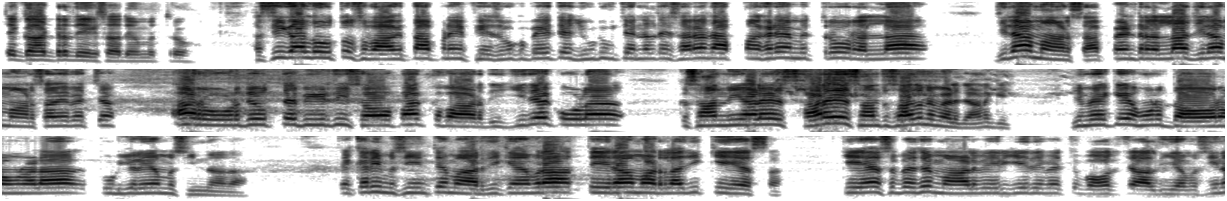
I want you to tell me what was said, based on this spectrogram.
ਤੇ ਗਾਡਰ ਦੇਖ ਸਕਦੇ ਹੋ ਮਿੱਤਰੋ। ਅਸੀਂ ਗੱਲ ਦੋਸਤੋ, ਸਵਾਗਤ ਆ ਆਪਣੇ ਫੇਸਬੁੱਕ ਪੇਜ ਤੇ, YouTube ਚੈਨਲ ਤੇ। ਸਾਰਿਆਂ ਦਾ ਆਪਾਂ ਖੜਿਆ ਮਿੱਤਰੋ, ਰੱਲਾ ਜ਼ਿਲ੍ਹਾ ਮਾਨਸਾ, ਪਿੰਡ ਰੱਲਾ ਜ਼ਿਲ੍ਹਾ ਮਾਨਸਾ ਦੇ ਵਿੱਚ। ਆ ਰੋਡ ਦੇ ਉੱਤੇ ਵੀਰ ਦੀ ਸ਼ੌਪ ਆ, ਕਬਾੜ ਦੀ। ਜਿਹਦੇ ਕੋਲ ਕਿਸਾਨੀ ਵਾਲੇ ਸਾਰੇ ਸੰਦ ਸਾਧਨ ਮਿਲ ਜਾਣਗੇ। ਜਿਵੇਂ ਕਿ ਹੁਣ ਦੌਰ ਆਉਣ ਵਾਲਾ ਤੂੜੀ ਵਾਲੀਆਂ ਮਸ਼ੀਨਾਂ ਦਾ। ਤੇ ਕਰੀ ਮਸ਼ੀਨ ਤੇ ਮਾਰਦੀ ਕੈਮਰਾ 13 ਮਾਡਲ ਆ ਜੀ KS KS ਵੈਸੇ ਮਾਲਵੇ ਏਰੀਏ ਦੇ ਵਿੱਚ ਬਹੁਤ ਚੱਲਦੀ ਆ ਮਸ਼ੀਨ।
